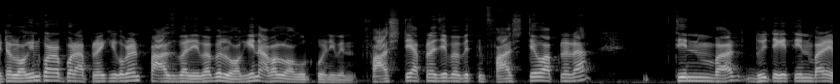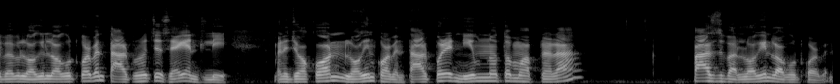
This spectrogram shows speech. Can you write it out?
এটা লগ ইন করার পর আপনারা কী করবেন? পাঁচবার এভাবে লগ ইন আবার লগ আউট করে নেবেন। ফার্স্টে আপনারা যেভাবে ফার্স্টেও আপনারা তিনবার, দুই থেকে তিনবার এভাবে লগ ইন লগ আউট করবেন। তারপর হচ্ছে সেকেন্ডলি মানে যখন লগ ইন করবেন, তারপরে নিম্নতম আপনারা পাঁচবার লগ ইন লগ আউট করবেন।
